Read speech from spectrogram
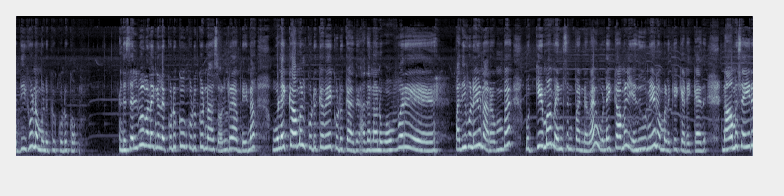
அதிகம் நம்மளுக்கு கொடுக்கும். இந்த செல்வ வளங்களை கொடுக்கும் கொடுக்கும் நான் சொல்கிறேன் அப்படின்னா உழைக்காமல் கொடுக்கவே கொடுக்காது. அதை நான் ஒவ்வொரு பதிவுலையும் நான் ரொம்ப முக்கியமாக மென்ஷன் பண்ணுவேன். உழைக்காமல் எதுவுமே நம்மளுக்கு கிடைக்காது. நாம் செய்கிற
